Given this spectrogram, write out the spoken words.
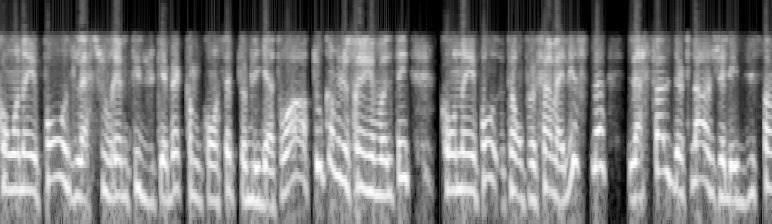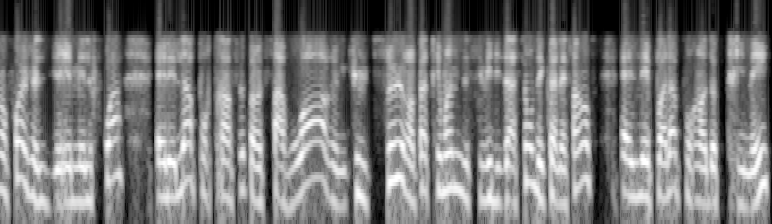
qu'on impose la souveraineté du Québec comme concept obligatoire, tout comme je serais révolté qu'on impose, on peut faire la liste, là. La salle de classe, je l'ai dit cent fois, je le dirai mille fois, elle est là pour transmettre un savoir, une culture, un patrimoine de civilisation, des connaissances. Elle n'est pas là pour endoctriner.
